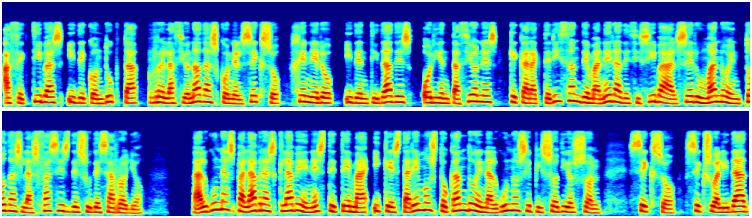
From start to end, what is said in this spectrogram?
afectivas y de conducta relacionadas con el sexo, género, identidades, orientaciones que caracterizan de manera decisiva al ser humano en todas las fases de su desarrollo. Algunas palabras clave en este tema y que estaremos tocando en algunos episodios son sexo, sexualidad,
